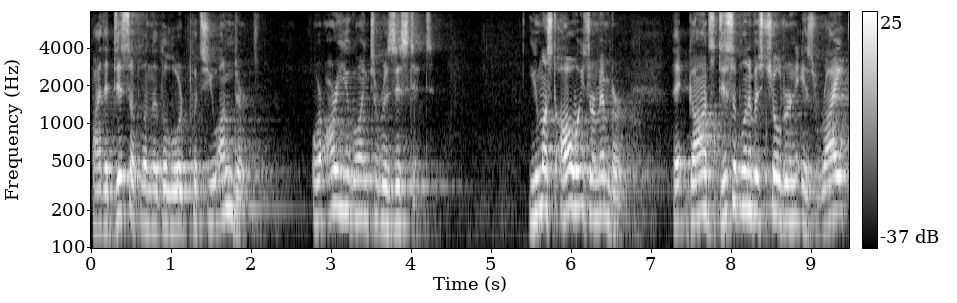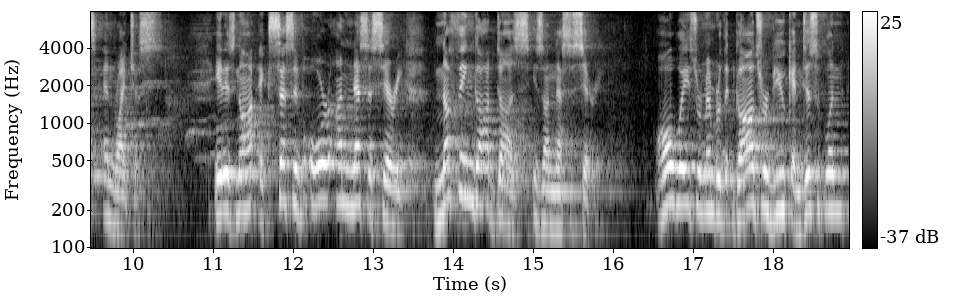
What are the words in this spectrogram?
by the discipline that the Lord puts you under? Or are you going to resist it? You must always remember that God's discipline of his children is right and righteous. It is not excessive or unnecessary. Nothing God does is unnecessary. Always remember that God's rebuke and discipline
